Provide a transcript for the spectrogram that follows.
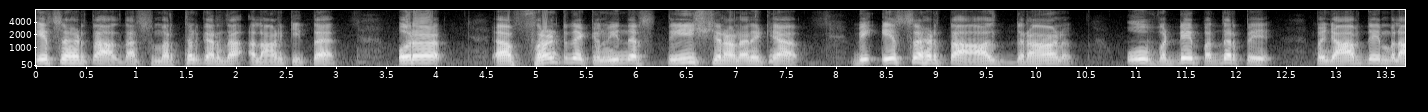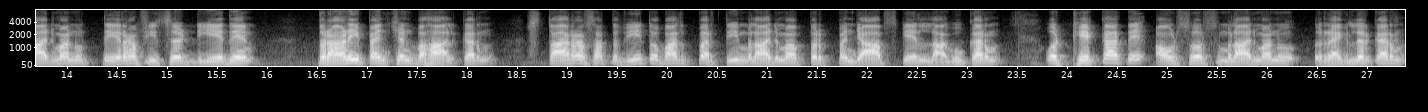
ਇਸ ਹੜਤਾਲ ਦਾ ਸਮਰਥਨ ਕਰਨ ਦਾ ਐਲਾਨ ਕੀਤਾ ਔਰ ਫਰੰਟ ਦੇ ਕਨਵੀਨਰ ਸਤੀਸ਼ ਸ਼ਰਾਣਾ ਨੇ ਕਿਹਾ ਵੀ ਇਸ ਹੜਤਾਲ ਦੌਰਾਨ ਉਹ ਵੱਡੇ ਪੱਧਰ ਤੇ ਪੰਜਾਬ ਦੇ ਮੁਲਾਜ਼ਮਾਂ ਨੂੰ 13% ਡੀਏ ਦੇਣ, ਪੁਰਾਣੀ ਪੈਨਸ਼ਨ ਬਹਾਲ ਕਰਨ 17/7/20 ਤੋਂ ਬਾਅਦ ਭਰਤੀ ਮੁਲਾਜ਼ਮਾਂ ਉੱਪਰ ਪੰਜਾਬ ਸਕੇਲ ਲਾਗੂ ਕਰਨ ਉਹ ਠੇਕਾ ਤੇ ਆਊਟਸੋਰਸ ਮੁਲਾਜ਼ਮਾਂ ਨੂੰ ਰੈਗੂਲਰ ਕਰਨ।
